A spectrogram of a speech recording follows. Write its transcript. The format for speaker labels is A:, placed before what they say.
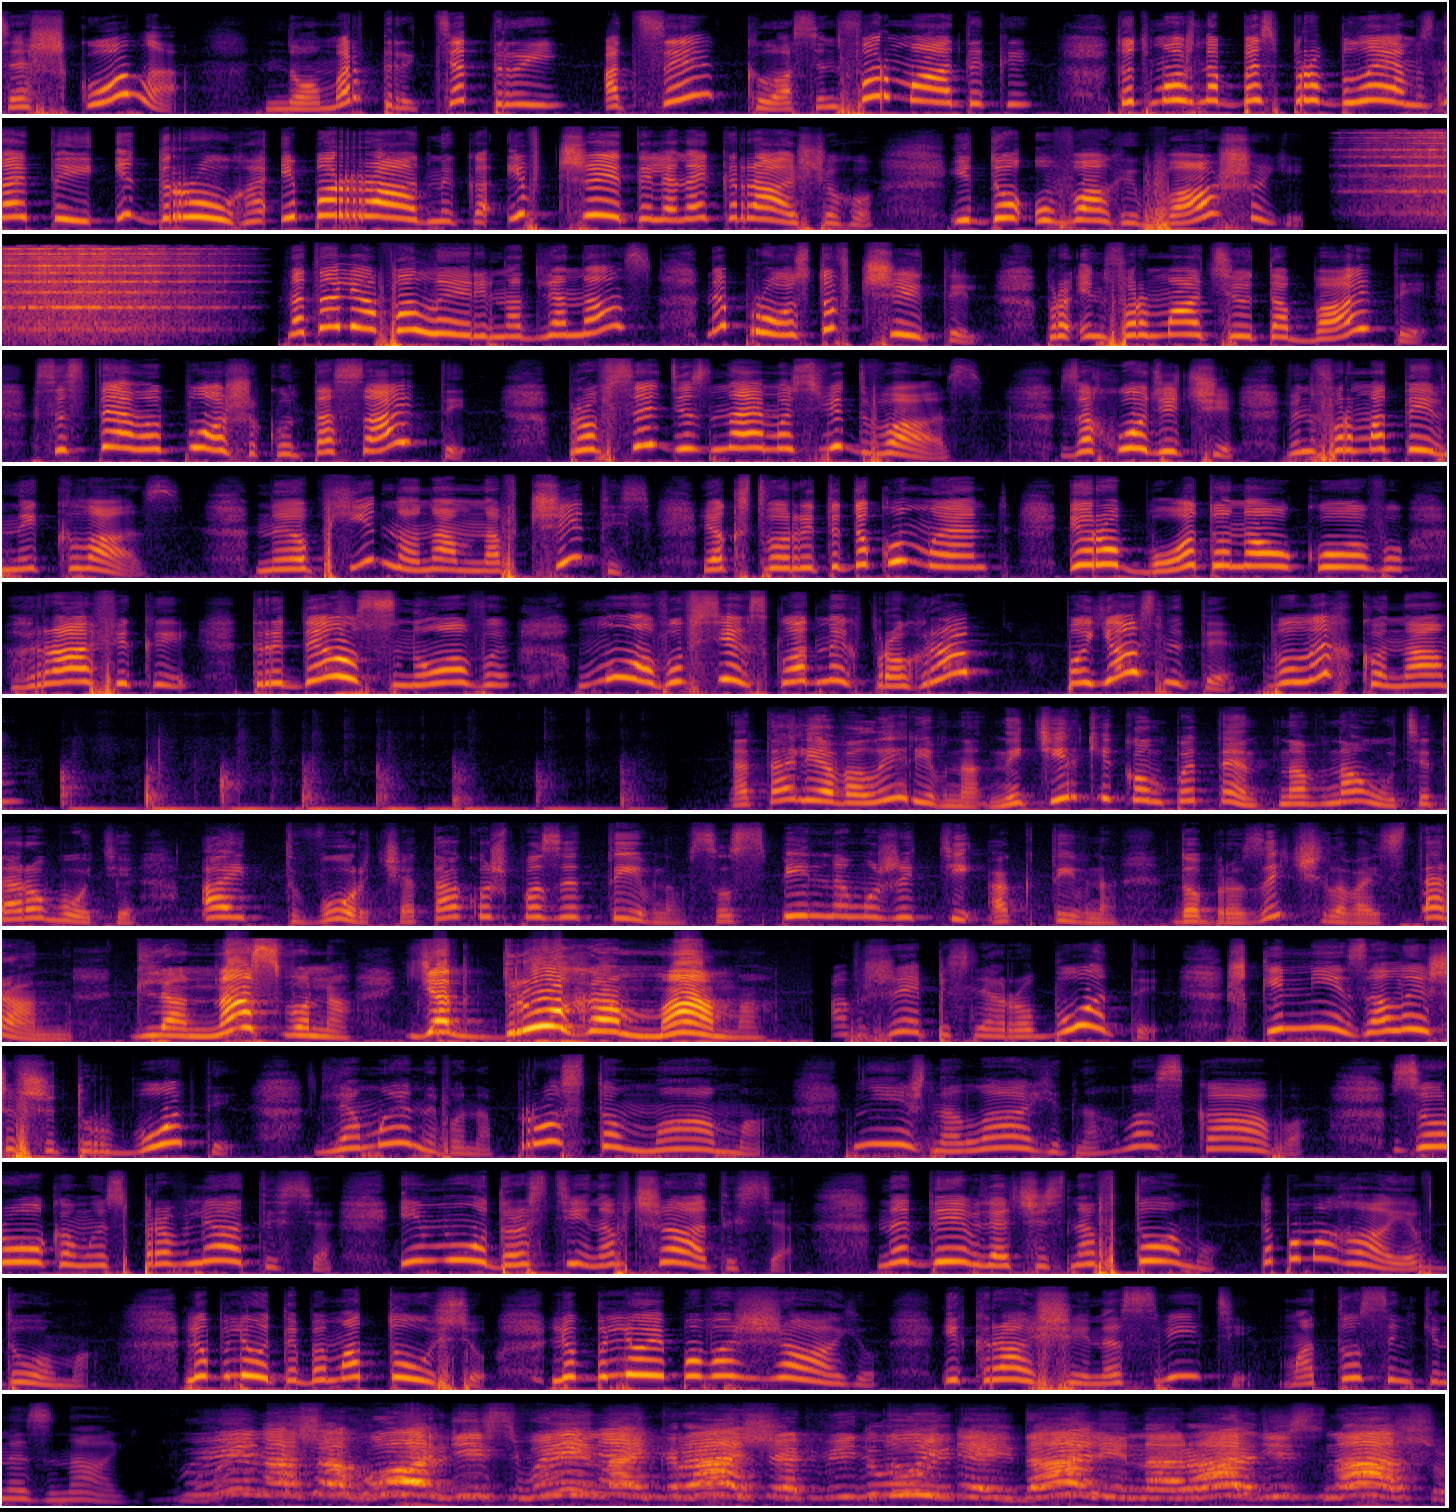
A: Це школа номер 33. А це клас інформатики. Тут можна без проблем знайти і друга, і порадника, і вчителя найкращого. І до уваги вашої. Наталія Валерівна для нас не просто вчитель. Про інформацію та байти, системи пошуку та сайти. Про все дізнаємось від вас, заходячи в інформативний клас. Необхідно нам навчитись, як створити документ і роботу наукову, графіки, 3D-основи, мову всіх складних програм пояснити легко нам.
B: Наталія Валерівна не тільки компетентна в науці та роботі, а й творча, також позитивна, в суспільному житті активна, доброзичлива й старанна.
C: Для нас вона як друга мама.
A: А вже після роботи, шкільні залишивши турботи, для мене вона просто мама, ніжна, лагідна, ласкава, з уроками справлятися і мудрості навчатися, не дивлячись на втому, допомагає вдома. Люблю тебе, матусю, люблю і поважаю, і кращої на світі матусеньки не знаю.
D: Ви наша й далі на.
